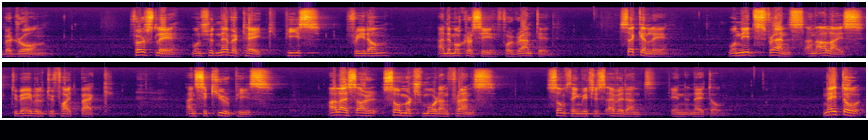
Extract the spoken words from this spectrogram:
were drawn. Firstly, one should never take peace, freedom, and democracy for granted. Secondly, one needs friends and allies to be able to fight back and secure peace. Allies are so much more than friends, something which is evident in NATO. NATO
